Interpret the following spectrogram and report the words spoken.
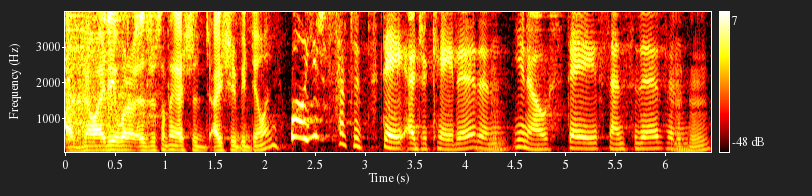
I have no idea what. Is there something I should I should be doing? Well, you just have to stay educated and Mm-hmm. you know stay sensitive and.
